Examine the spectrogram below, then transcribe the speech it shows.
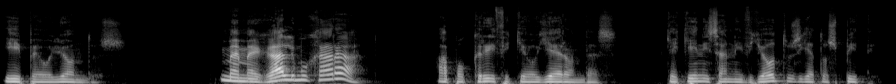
είπε ο Λιόντος. «Με μεγάλη μου χαρά» αποκρίθηκε ο γέροντας και κίνησαν οι δυο τους για το σπίτι.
